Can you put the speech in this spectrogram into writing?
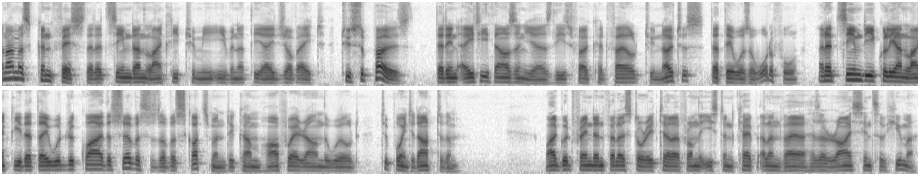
and I must confess that it seemed unlikely to me, even at the age of eight, to suppose that in 80,000 years these folk had failed to notice that there was a waterfall and it seemed equally unlikely that they would require the services of a Scotsman to come halfway round the world to point it out to them. My good friend and fellow storyteller from the Eastern Cape, Alan Weyer, has a wry sense of humour,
